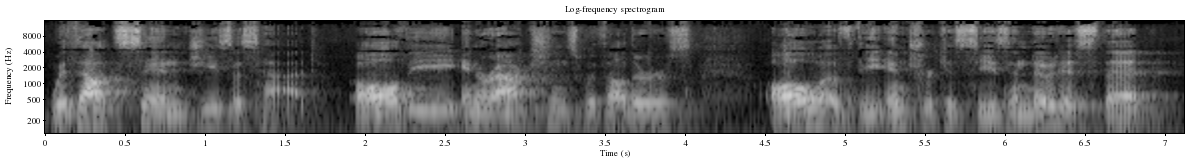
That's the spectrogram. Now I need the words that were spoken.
without sin, Jesus had. All the interactions with others, all of the intricacies, and notice that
